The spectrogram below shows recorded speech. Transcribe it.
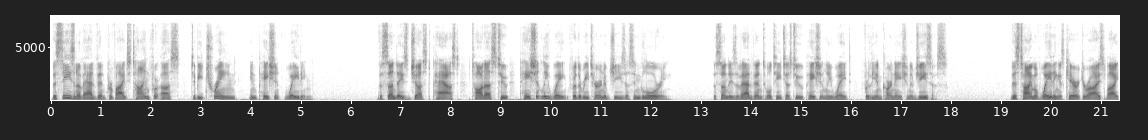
the season of Advent provides time for us to be trained in patient waiting. The Sundays just past taught us to patiently wait for the return of Jesus in glory. The Sundays of Advent will teach us to patiently wait for the incarnation of Jesus. This time of waiting is characterized by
